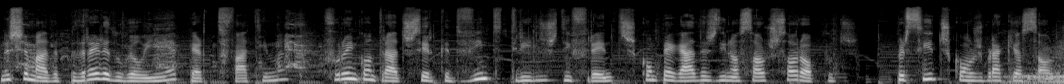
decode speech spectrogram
Na chamada Pedreira do Galinha, perto de Fátima, foram encontrados cerca de 20 trilhos diferentes com pegadas de dinossauros saurópodes, parecidos com os braquiosauros.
